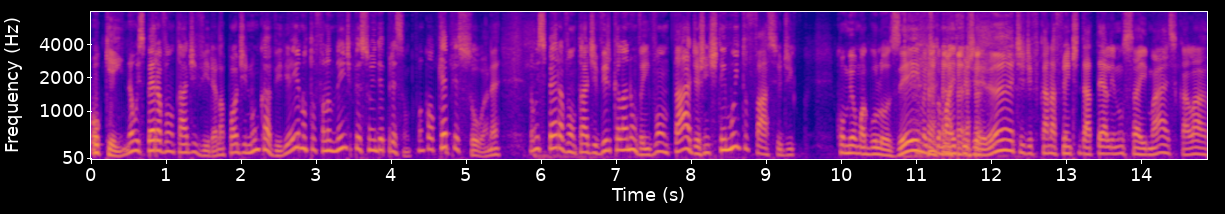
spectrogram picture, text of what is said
Ok, não espera a vontade vir, ela pode nunca vir. E aí eu não estou falando nem de pessoa em depressão, estou falando qualquer pessoa, né? Não espera a vontade vir que ela não vem. Vontade a gente tem muito fácil de comer uma guloseima, de tomar refrigerante, de ficar na frente da tela e não sair mais, ficar lá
